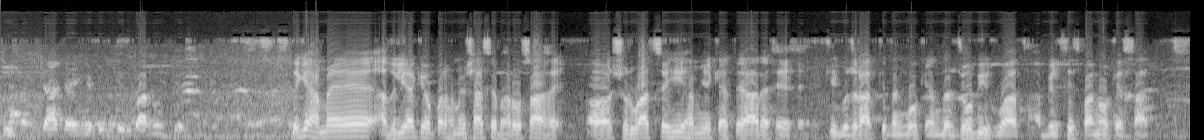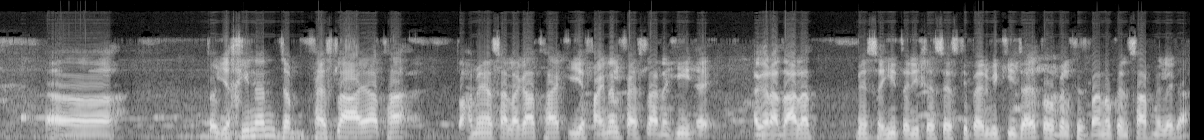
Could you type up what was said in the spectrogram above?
क्या कहेंगे बिल्किस बानो के? देखिए हमें अदलिया के ऊपर हमेशा से भरोसा है और शुरुआत से ही हम ये कहते आ रहे हैं कि गुजरात के दंगों के अंदर जो भी हुआ था बिल्किस बानो के साथ आ, तो यकीनन जब फैसला आया था तो हमें ऐसा लगा था कि ये फ़ाइनल फ़ैसला नहीं है। अगर अदालत में सही तरीके से इसकी पैरवी की जाए तो बिल्किस बानो को इंसाफ मिलेगा।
